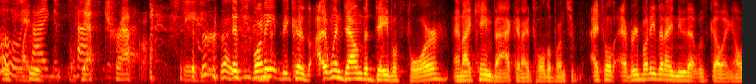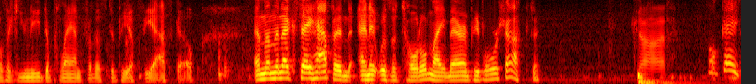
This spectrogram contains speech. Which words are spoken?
Like tying Death Trap that. Stadium. Right. It's funny because I went down the day before and I came back and I told a bunch of I told everybody that I knew that was going. I was like, you need to plan for this to be a fiasco. And then the next day happened and it was a total nightmare and people were shocked. God. Okay.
